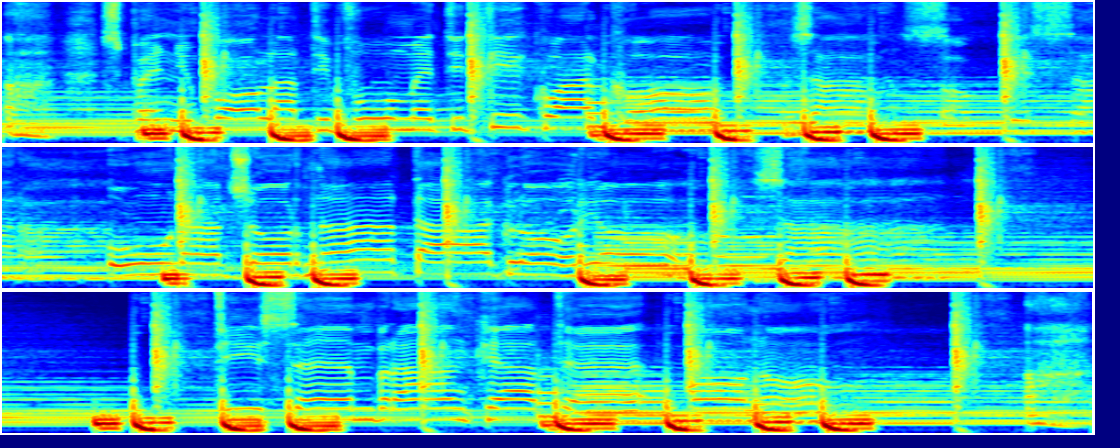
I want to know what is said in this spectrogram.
Ah, spegni un po' la tv, mettiti qualcosa. So sarà una giornata gloriosa. Ti sembra anche a te o no? Ah,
